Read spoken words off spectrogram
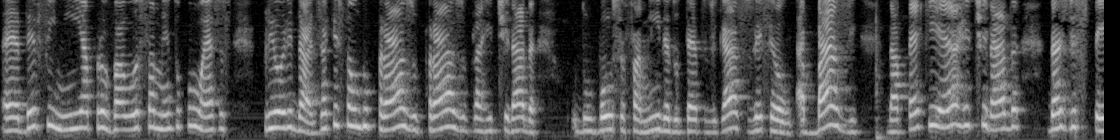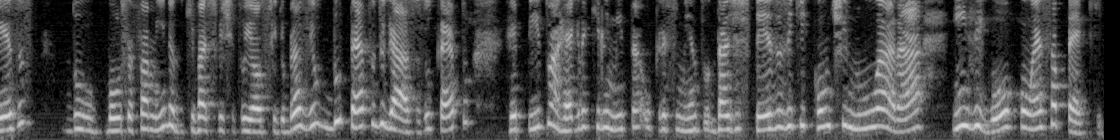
é, definir e aprovar o orçamento com essas prioridades. A questão do prazo, prazo para retirada do Bolsa Família, do teto de gastos, esse é a base da PEC, é a retirada das despesas do Bolsa Família, que vai substituir o Auxílio Brasil, do teto de gastos. O teto, repito, a regra que limita o crescimento das despesas e que continuará em vigor com essa PEC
